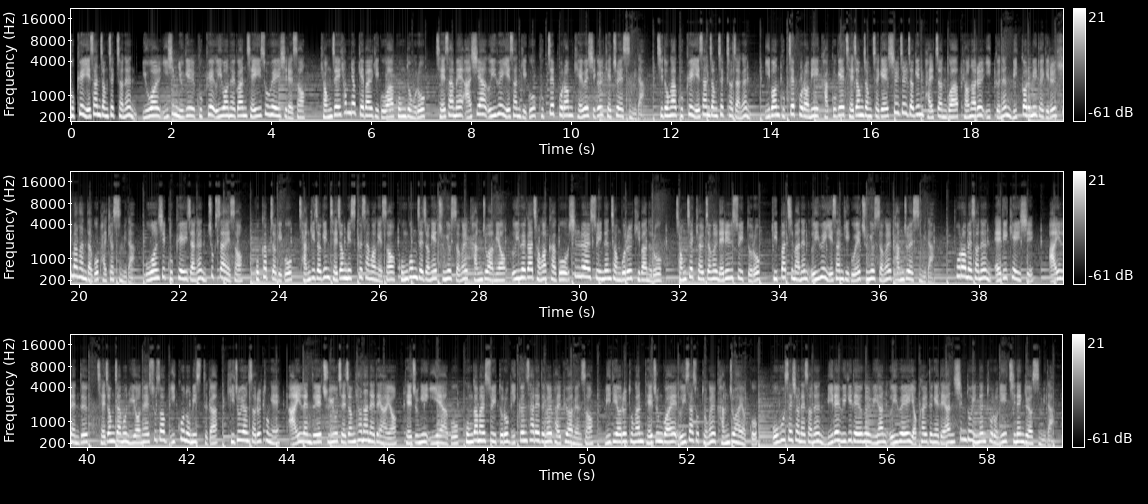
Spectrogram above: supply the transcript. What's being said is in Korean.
국회 예산정책처는 6월 26일 국회의원회관 제2소회의실에서 경제협력개발기구와 공동으로 제3회 아시아의회 예산기구 국제포럼 개회식을 개최했습니다. 지동아 국회 예산정책처장은 이번 국제포럼이 각국의 재정정책의 실질적인 발전과 변화를 이끄는 밑거름이 되기를 희망한다고 밝혔습니다. 우원식 국회의장은 축사에서 복합적이고 장기적인 재정 리스크 상황에서 공공재정의 중요성을 강조하며 의회가 정확하고 신뢰할 수 있는 정보를 기반으로 정책 결정을 내릴 수 있도록 뒷받침하는 의회 예산기구의 중요성을 강조했습니다. 포럼에서는 에디 케이시 아일랜드 재정자문위원회 수석 이코노미스트가 기조연설을 통해 아일랜드의 주요 재정 현안에 대하여 대중이 이해하고 공감할 수 있도록 이끈 사례 등을 발표하면서 미디어를 통한 대중과의 의사소통을 강조하였고 오후 세션에서는 미래 위기 대응을 위한 의회의 역할 등에 대한 심도 있는 토론이 진행되었습니다.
